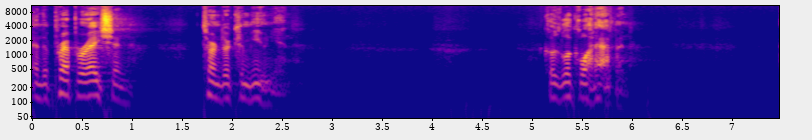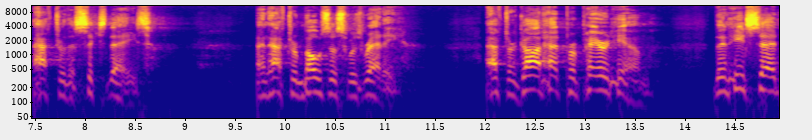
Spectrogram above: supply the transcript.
And the preparation turned to communion. Because look what happened. After the six days, and after Moses was ready, after God had prepared him, then he said,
